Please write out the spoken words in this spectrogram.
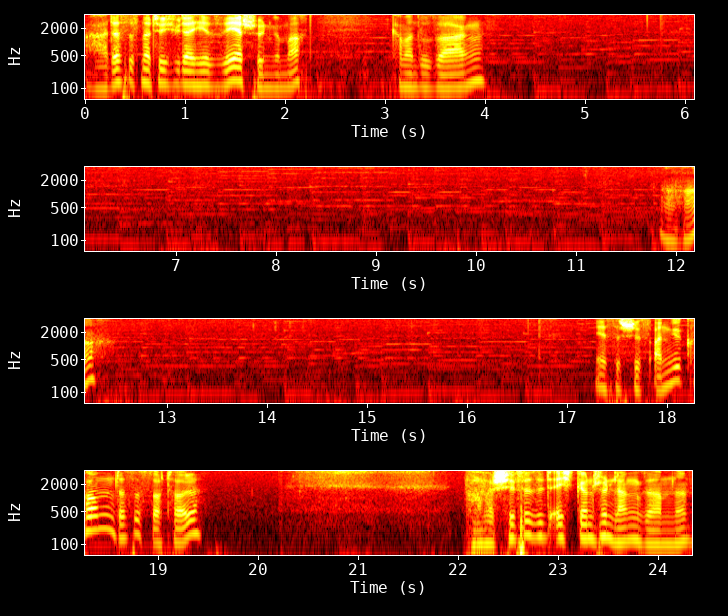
Ah, das ist natürlich wieder hier sehr schön gemacht. Kann man so sagen. Aha. Erstes Schiff angekommen, das ist doch toll. Boah, aber Schiffe sind echt ganz schön langsam, ne?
